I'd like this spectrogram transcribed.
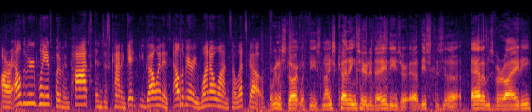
our elderberry plants, put them in pots, and just kind of get you going. It's elderberry 101, so let's go. We're going to start with these nice cuttings here today. These are uh, this is uh, Adams variety.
